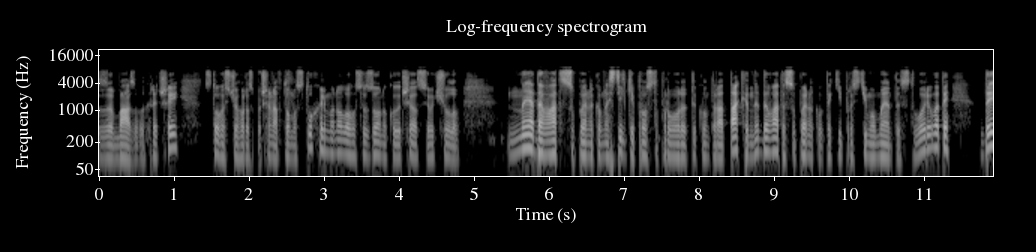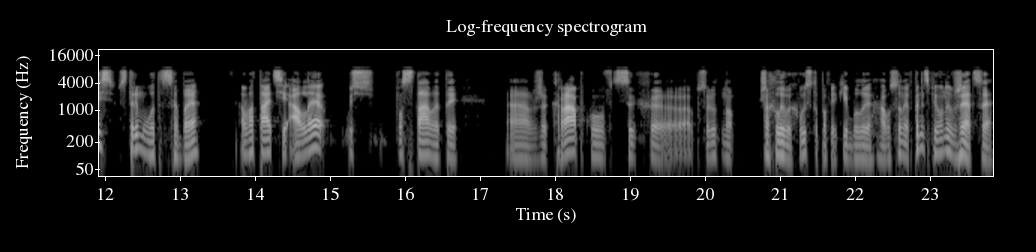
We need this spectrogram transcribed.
з базових речей, з того, з чого розпочинав Томас Тухель минулого сезону, коли Челсі очолив. Не давати суперникам настільки просто проводити контратаки, не давати суперникам такі прості моменти створювати, десь стримувати себе в атаці, але ось поставити е, вже крапку в цих е, абсолютно жахливих виступах, які були восени. В принципі, вони вже це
